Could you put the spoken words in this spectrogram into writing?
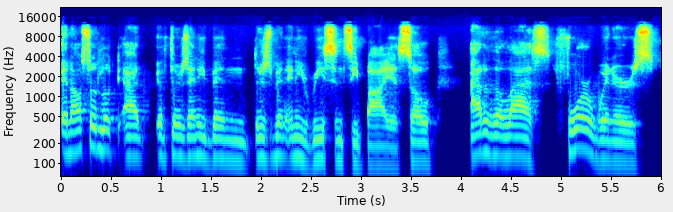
and also looked at if there's any been there's been any recency bias. So out of the last four winners,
